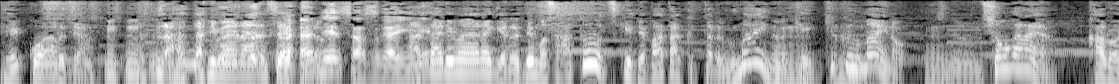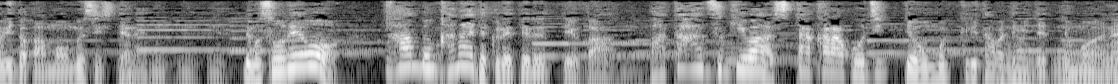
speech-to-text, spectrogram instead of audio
抵抗あるじゃん。当たり前な話だけど。ね、さすがに当たね。り前だけど、でも砂糖つけてバター食ったらうまいのよ。うん結局うまいの、うんうんしょうがないの。カロリーとかもう無視してうんうんね。でもそれを半分叶えてくれてるっていうか、バター好きは下からほじって思いっきり食べてみてって思うよね。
